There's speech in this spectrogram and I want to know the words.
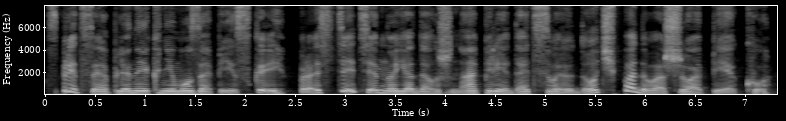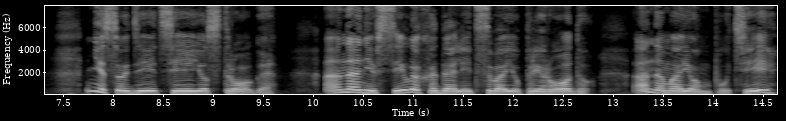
с прицепленной к нему запиской. «Простите, но я должна передать свою дочь под вашу опеку. Не судите ее строго. Она не в силах одолеть свою природу, а на моем пути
